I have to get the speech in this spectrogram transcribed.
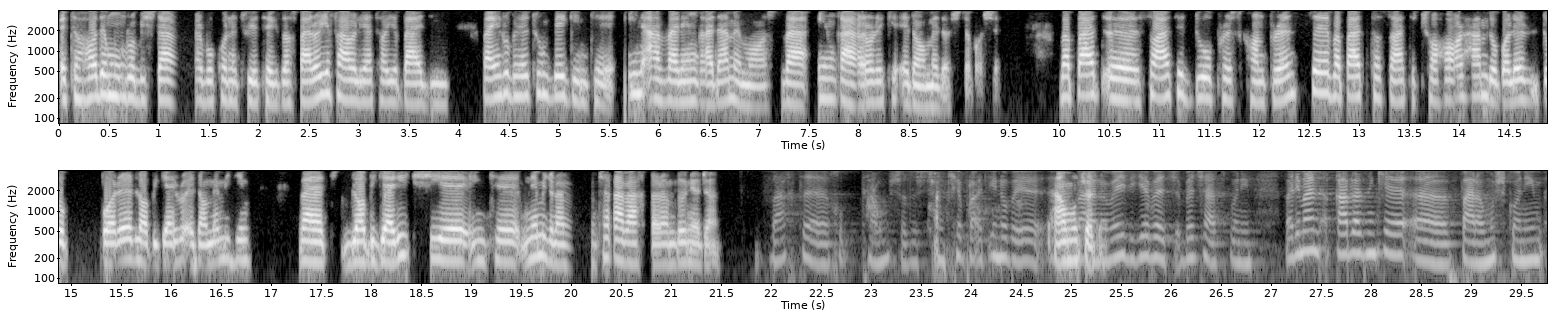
اتحادمون رو بیشتر بکنه توی تگزاس برای فعالیت های بعدی. و این رو بهتون بگیم که این اولین قدم ماست و این قراره که ادامه داشته باشه. و بعد ساعت دو پرس کانفرنس و بعد تا ساعت چهار هم دوباره دوباره لابیگری رو ادامه میدیم. و لابیگری چیه؟ اینکه نمی‌دونم. چقدر وقت دارم دنیا جان؟ وقت خب تموم شدش چون که باید اینو به برنامه شده. دیگه بچسبونیم. ولی من قبل از اینکه فراموش کنیم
